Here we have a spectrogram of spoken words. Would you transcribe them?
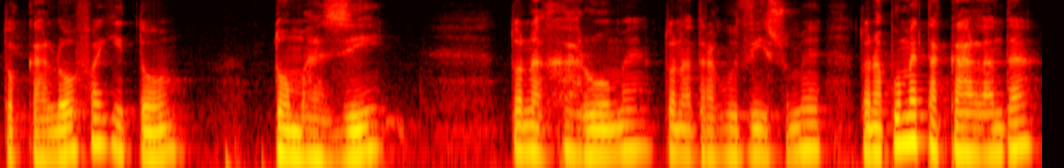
το καλό φαγητό, το μαζί, το να χαρούμε, το να τραγουδήσουμε, το να πούμε τα κάλαντα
